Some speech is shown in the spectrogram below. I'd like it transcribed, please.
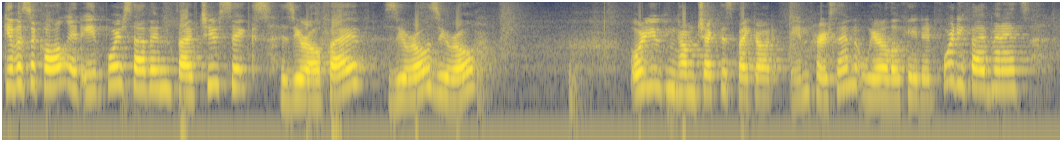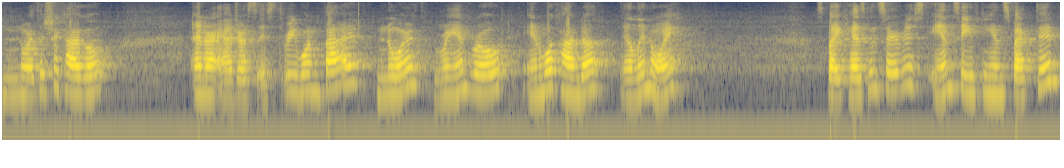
Give us a call at 847 526 0500 or you can come check this bike out in person. We are located 45 minutes north of Chicago, and our address is 315 North Rand Road in Wauconda, Illinois. This bike has been serviced and safety inspected.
